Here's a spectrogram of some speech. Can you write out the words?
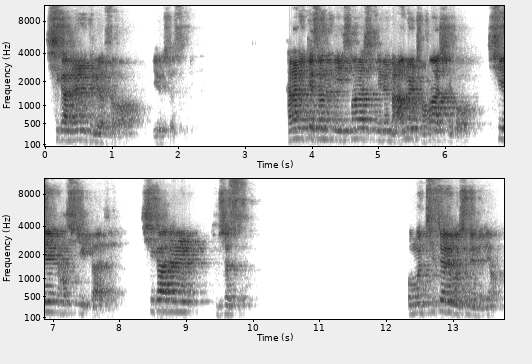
시간을 들여서 이루셨습니다. 하나님께서는 이 선하신 일을 마음을 정하시고 시행하시기까지 시간을 두셨어요. 본문 7절에 보시면요.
